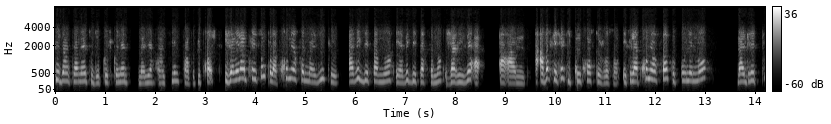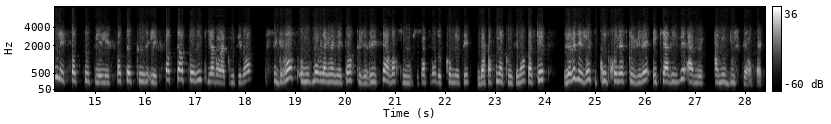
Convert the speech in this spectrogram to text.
que d'internet ou de que je connais de manière intime c'est un peu plus proche. Et j'avais l'impression pour la première fois de ma vie que avec des femmes noires et avec des personnes noires j'arrivais à, à, avoir quelqu'un qui comprend ce que je ressens. Et c'est la première fois que honnêtement malgré tous les fucked les, les qu'il y a dans la communauté noire c'est grâce au mouvement Black Lives Matter que j'ai réussi à avoir ce, sentiment de communauté, d'appartenir à la communauté noire, parce que j'avais des gens qui comprenaient ce que je vivais et qui arrivaient à me, à me booster, en fait.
